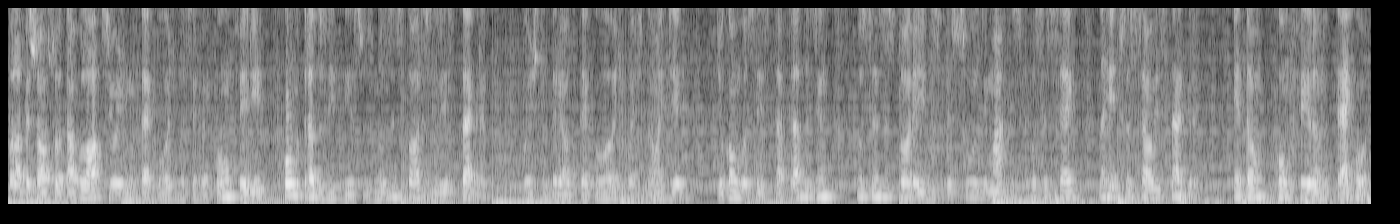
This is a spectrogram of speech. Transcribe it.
Olá pessoal, eu sou Otávio Lopes e hoje no Tech Word você vai conferir como traduzir textos nos stories do Instagram. Hoje o tutorial do Tech Word vai te dar uma dica de como você está traduzindo os seus stories aí das pessoas e marcas que você segue na rede social Instagram. Então confira no Tech Word.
